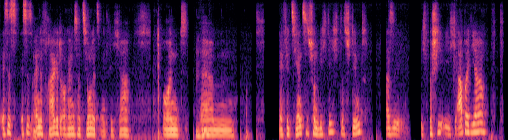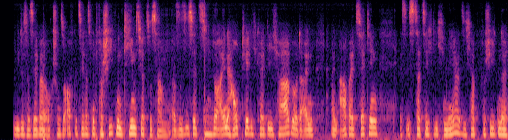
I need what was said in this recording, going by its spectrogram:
Es ist, es ist eine Frage der Organisation letztendlich, ja. Und mhm. ähm, Effizienz ist schon wichtig, das stimmt. Also ich, ich arbeite ja, wie du es ja selber auch schon so aufgezählt hast, mit verschiedenen Teams ja zusammen. Also es ist jetzt nicht nur eine Haupttätigkeit, die ich habe oder ein, ein Arbeitssetting, es ist tatsächlich mehr. Also ich habe verschiedene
